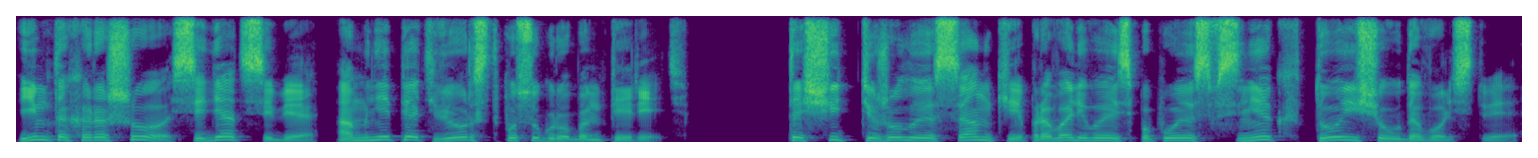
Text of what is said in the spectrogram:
Им-то хорошо, сидят себе, а мне пять верст по сугробам переть. Тащить тяжелые санки, проваливаясь по пояс в снег, то еще удовольствие.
